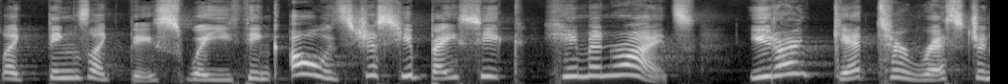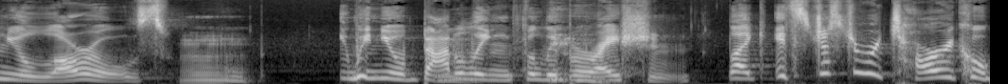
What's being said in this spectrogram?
like things like this where you think, oh, it's just your basic human rights. You don't get to rest on your laurels when you're battling for liberation. Like it's just a rhetorical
